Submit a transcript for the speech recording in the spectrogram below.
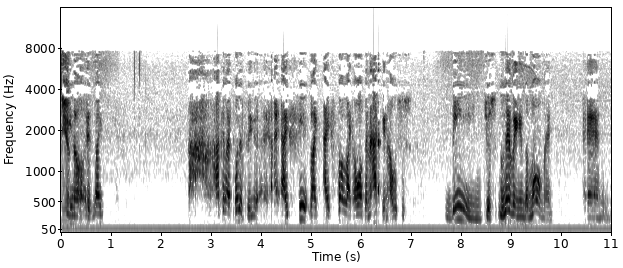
Yep. You know, it's like how can I put it to you? I, I feel like I felt like I wasn't acting. I was just being, just living in the moment. And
